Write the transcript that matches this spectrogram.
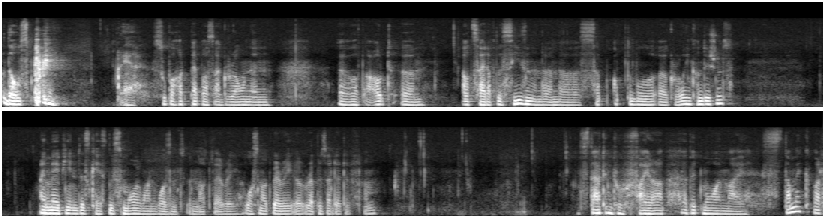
those super hot peppers are grown in uh, out, um, outside of the season and under suboptimal uh, growing conditions. And maybe in this case the small one wasn't uh, not very was not very uh, representative. Um, starting to fire up a bit more in my stomach, but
